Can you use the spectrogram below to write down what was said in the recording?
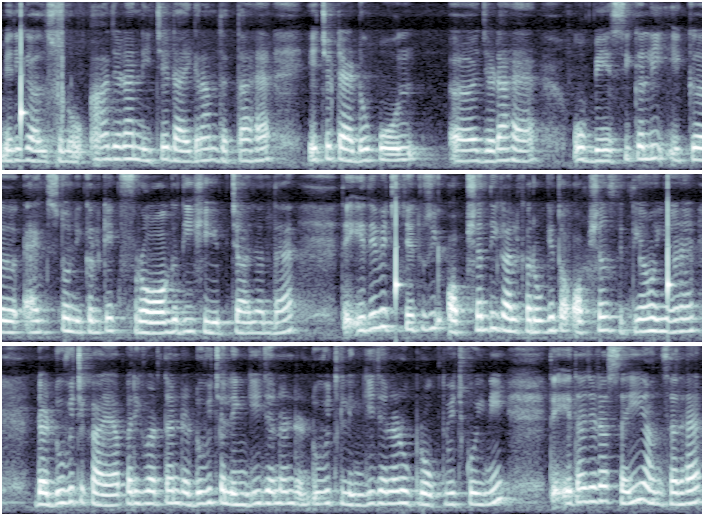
ਮੇਰੀ ਗੱਲ ਸੁਣੋ ਆ ਜਿਹੜਾ ਨੀਚੇ ਡਾਇਗਰਾਮ ਦਿੱਤਾ ਹੈ ਇਹ ਚ ਟੈਡੋਪੋਲ ਜਿਹੜਾ ਹੈ ਉਹ ਬੇਸਿਕਲੀ ਇੱਕ ਐਗਸ ਤੋਂ ਨਿਕਲ ਕੇ ਇੱਕ ਫਰੋਗ ਦੀ ਸ਼ੇਪ ਚ ਆ ਜਾਂਦਾ ਹੈ। ਅਤੇ ਇਹਦੇ ਵਿੱਚ ਜੇ ਤੁਸੀਂ ਆਪਸ਼ਨ ਦੀ ਗੱਲ ਕਰੋਗੇ ਤਾਂ ਆਪਸ਼ਨਸ ਦਿੱਤੀਆਂ ਹੋਈਆਂ ਹੈ। ਡੱਡੂ ਵਿੱਚ ਕਾਇਆ ਪਰਿਵਰਤਨ, ਡੱਡੂ ਵਿੱਚ ਲਿੰਗੀ ਜਨਨ ਡੱਡੂ ਵਿੱਚ ਲਿੰਗੀ ਜਨਨ ਉਪਰੋਕਤ ਵਿੱਚ ਕੋਈ ਨਹੀਂ। ਤੇ ਇਹਦਾ ਜਿਹੜਾ ਸਹੀ ਆਨਸਰ ਹੈ,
